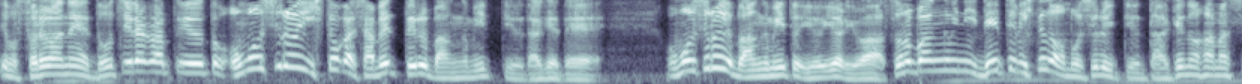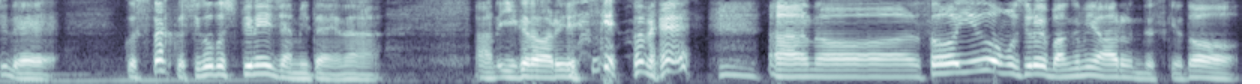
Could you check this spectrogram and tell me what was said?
でもそれはね、どちらかというと、面白い人が喋ってる番組っていうだけで、面白い番組というよりは、その番組に出てる人が面白いっていうだけの話で、これスタッフ仕事してねえじゃんみたいな、あの、言い方悪いですけどね。あのー、そういう面白い番組はあるんですけど、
